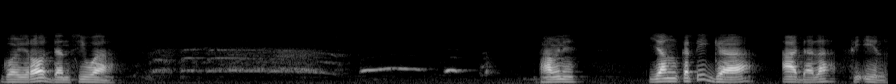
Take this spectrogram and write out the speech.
Goiro dan siwa. Paham ini? Yang ketiga adalah fi'il.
